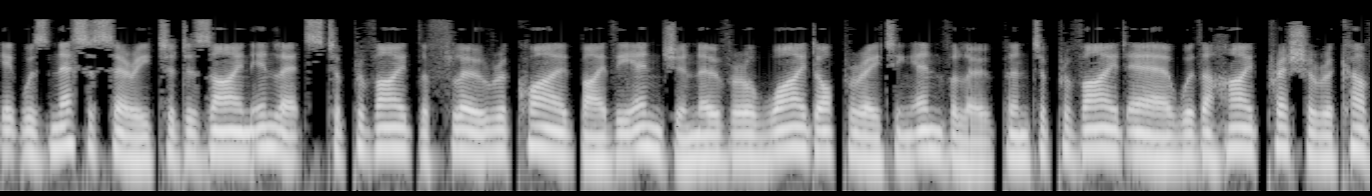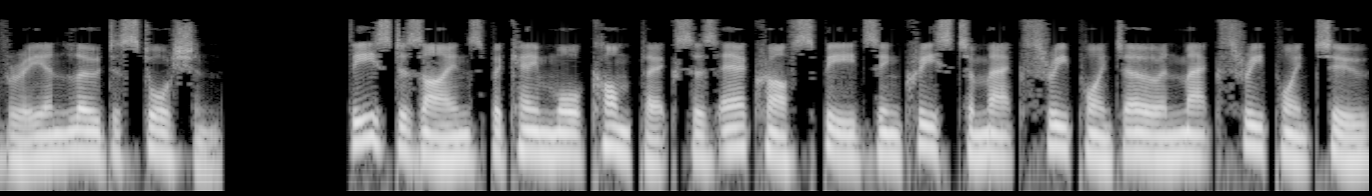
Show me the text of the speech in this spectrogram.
it was necessary to design inlets to provide the flow required by the engine over a wide operating envelope and to provide air with a high pressure recovery and low distortion. These designs became more complex as aircraft speeds increased to Mach 3.0 and Mach 3.2,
